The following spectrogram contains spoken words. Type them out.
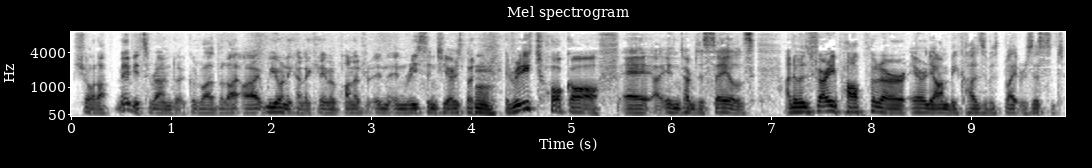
showed up. Maybe it's around a good while, but I, I, we only kind of came upon it in, in recent years. But it really took off uh, in terms of sales, and it was very popular early on because it was blight resistant.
